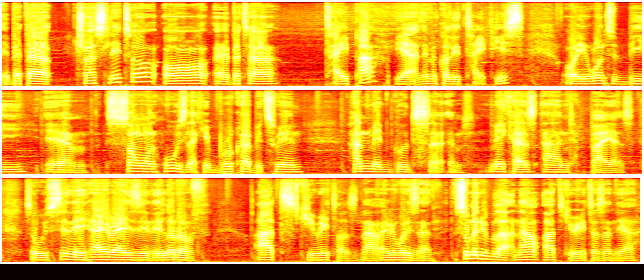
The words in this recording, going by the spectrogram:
a better translator or a better typer yeah let me call it typist or you want to be um, someone who is like a broker between handmade goods uh, um, makers and buyers. So we've seen a high rise in a lot of art curators now. Everybody's on so many people are now art curators and they are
